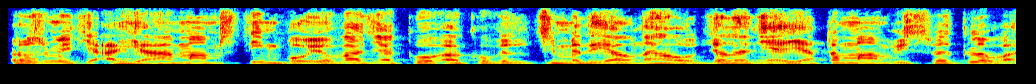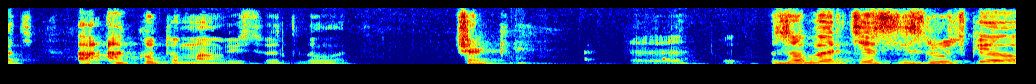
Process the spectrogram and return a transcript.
rozumiete, a ja mám s tým bojovať ako, ako vedúci mediálneho oddelenia, ja to mám vysvetľovať. A ako to mám vysvetľovať? Však e, zoberte si z ľudského,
